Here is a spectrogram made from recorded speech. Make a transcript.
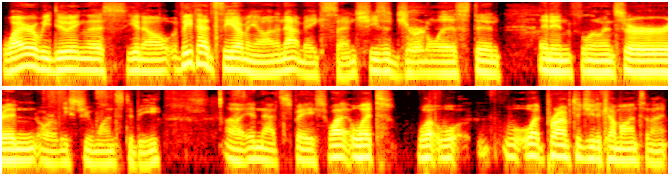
why are we doing this? You know, we've had Sammy on, and that makes sense. She's a journalist and an influencer, and or at least she wants to be uh, in that space. Why? What? What? What, what prompted you to come on tonight?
